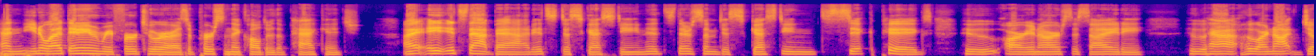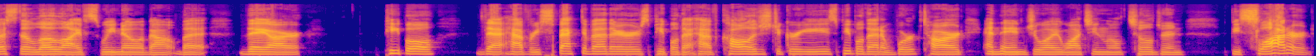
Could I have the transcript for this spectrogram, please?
And you know what? They didn't even refer to her as a person. They called her the package. I, it's that bad. It's disgusting. It's there's some disgusting, sick pigs who are in our society who have who are not just the low lives we know about, but they are people that have respect of others, people that have college degrees, people that have worked hard and they enjoy watching little children be slaughtered.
